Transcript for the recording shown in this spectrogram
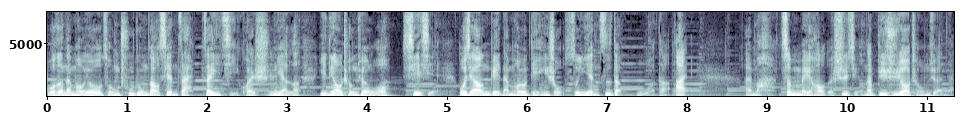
我和男朋友从初中到现在在一起快十年了，一定要成全我哦，谢谢！我想给男朋友点一首孙燕姿的《我的爱》。哎妈，这么美好的事情，那必须要成全的。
